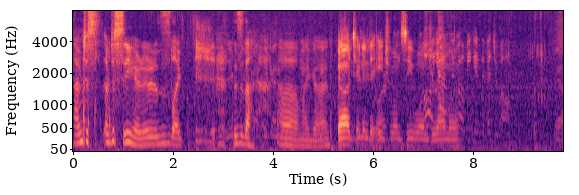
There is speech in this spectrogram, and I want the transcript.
I'm just I'm just sitting here, dude. This is like This is the- can- you can oh my god. God, tune into H1Z1 Oh drama. about weak individual. Yeah.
